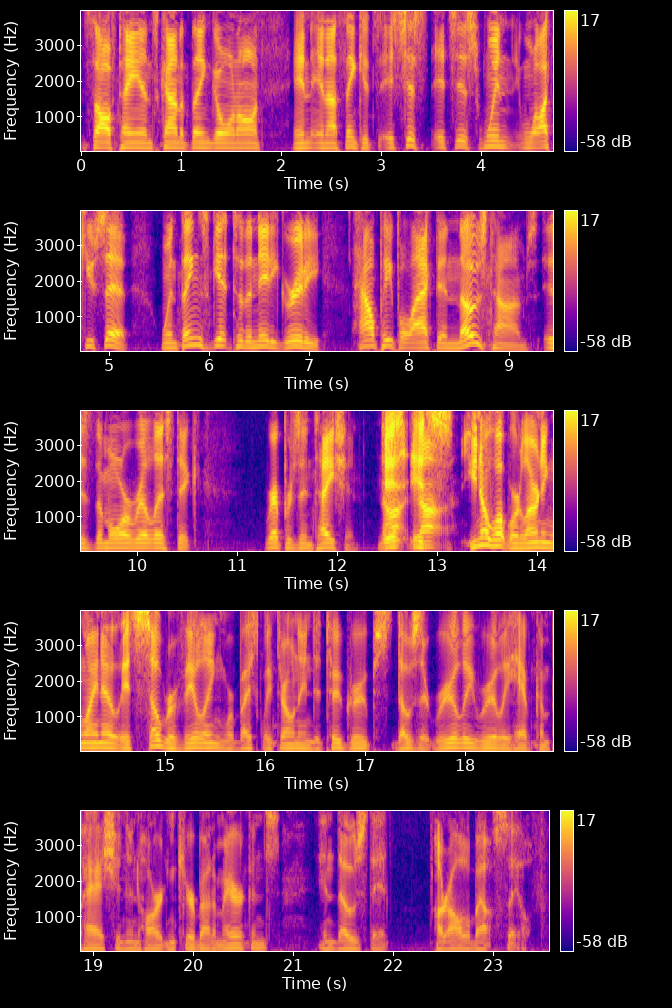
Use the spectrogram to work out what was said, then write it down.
soft hands kind of thing going on. And and I think it's it's just it's just when like you said, when things get to the nitty gritty, how people act in those times is the more realistic representation. Not, it, it's not, you know what we're learning, Wayno. It's so revealing. We're basically thrown into two groups: those that really, really have compassion and heart and care about Americans, and those that are all about self.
